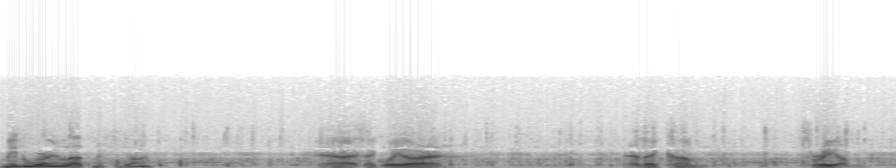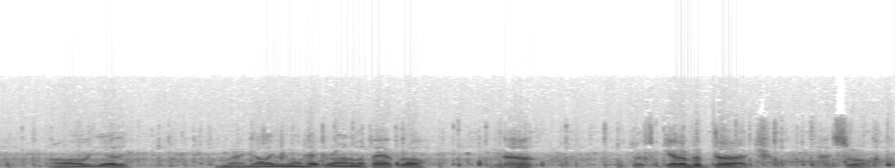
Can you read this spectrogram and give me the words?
Maybe we're in luck, Mr. Dillon. Yeah, I think we are. There they come. Three of them. All together. By golly, we won't have to round them up after all. No. Just get them to Dodge. That's all.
